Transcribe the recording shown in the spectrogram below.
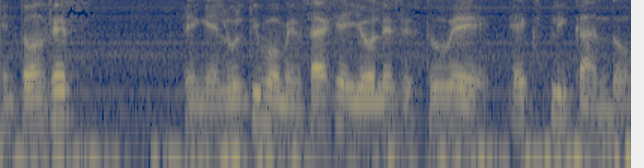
Entonces, en el último mensaje yo les estuve explicando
